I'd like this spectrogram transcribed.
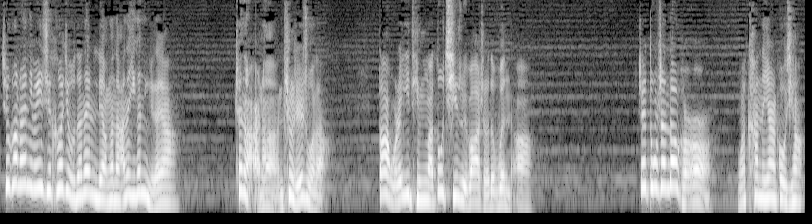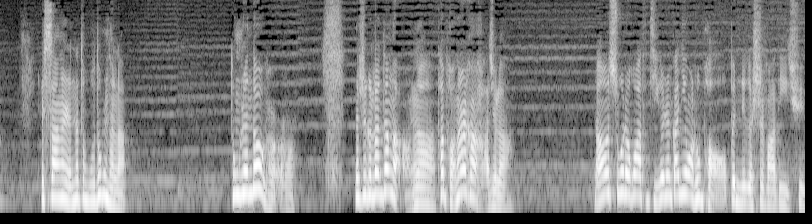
就刚才你们一起喝酒的那两个男的，一个女的呀，在哪儿呢？你听谁说的？大伙儿一听啊，都七嘴八舌的问啊。这东山道口，我看那样够呛。这三个人呢都不动弹了。东山道口，那是个乱葬岗啊，他跑那儿干啥去了？然后说着话，他几个人赶紧往出跑，奔这个事发地去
